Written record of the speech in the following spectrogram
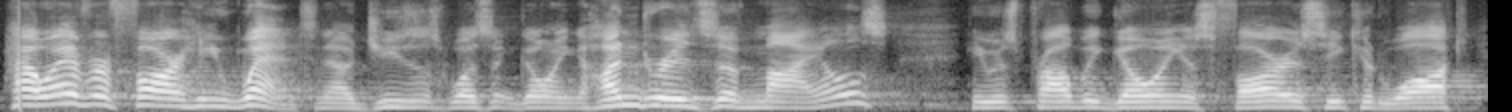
however far he went. Now, Jesus wasn't going hundreds of miles, he was probably going as far as he could walk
